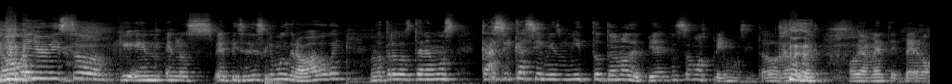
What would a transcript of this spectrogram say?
no, güey, yo he visto que en, en los episodios que hemos grabado, güey, nosotros dos tenemos casi, casi el mismito tono de piel. Pues somos primos y todo, ¿no? Pues, obviamente, pero,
